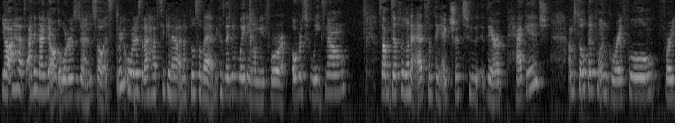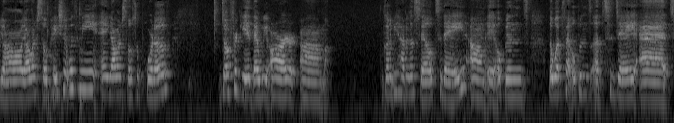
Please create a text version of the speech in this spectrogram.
y'all i have i did not get all the orders done so it's three orders that i have to get out and i feel so bad because they've been waiting on me for over two weeks now. So i'm definitely going to add something extra to their package. I'm so thankful and grateful for y'all. Y'all are so patient with me and y'all are so supportive. Don't forget that we are um, going to be having a sale today. Um, it opens the website opens up today at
